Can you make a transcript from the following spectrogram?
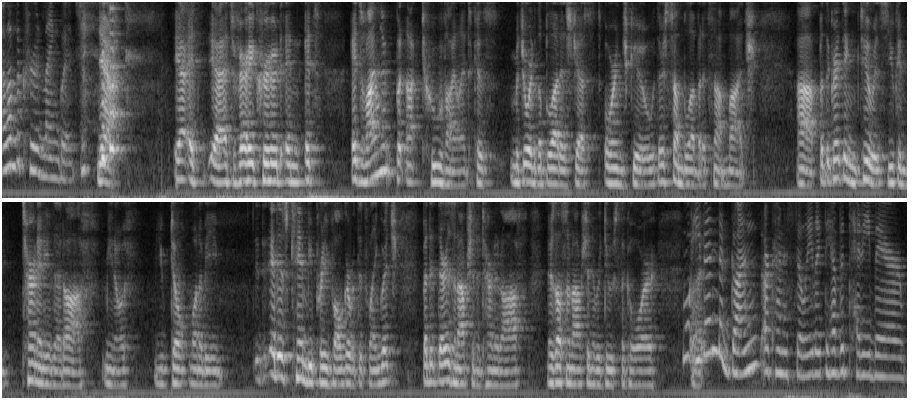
I love the crude language. Yeah, yeah, it yeah, it's very crude and it's it's violent, but not too violent because majority of the blood is just orange goo. There's some blood, but it's not much. Uh, but the great thing too is you can turn any of that off. You know, if you don't want to be, it, it is can be pretty vulgar with its language, but it, there is an option to turn it off. There's also an option to reduce the gore. Well, But- even the guns are kind of silly. Like they have the teddy bear,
